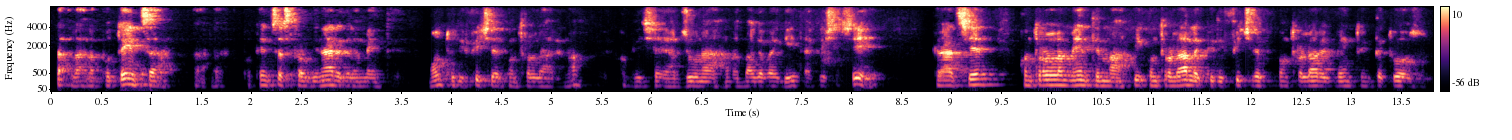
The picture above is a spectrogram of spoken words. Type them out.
la, la, la potenza, la, potenza straordinaria della mente, molto difficile da controllare, no? Come dice Arjuna alla Bhagavad Gita, Krishna, sì, grazie, controlla la mente, ma controllarla è più difficile che controllare il vento impetuoso.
